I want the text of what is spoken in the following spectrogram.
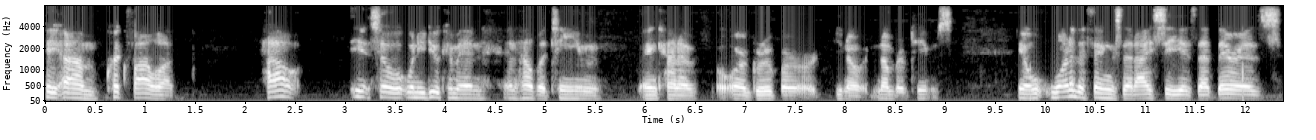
Hey, um, quick follow up. How so when you do come in and help a team and kind of or a group or you know number of teams, you know one of the things that I see is that there is,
